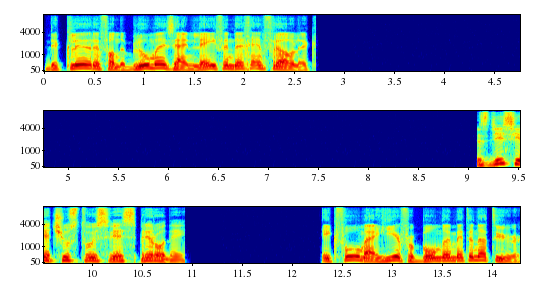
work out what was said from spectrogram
De kleuren van de bloemen zijn levendig en vrolijk. Здесь я чувствую связь с природой. Ik voel mij hier verbonden met de natuur.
